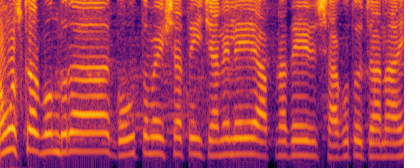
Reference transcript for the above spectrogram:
নমস্কার বন্ধুরা গৌতমের সাথে এই চ্যানেলে আপনাদের স্বাগত জানাই।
